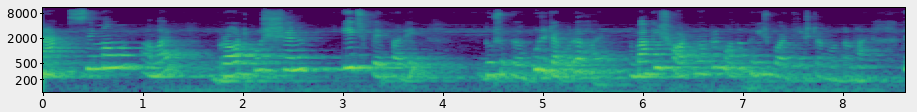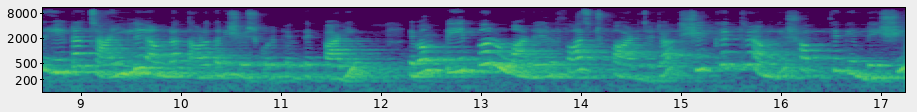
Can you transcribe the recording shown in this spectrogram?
ম্যাক্সিমাম আমার ব্রড কোশ্চেন ইচ পেপারে দুশো, কুড়িটা করে হয়। বাকি শর্ট নোটের মতো তিরিশ, পঁয়ত্রিশটার মতন হয়। তো এটা চাইলে আমরা তাড়াতাড়ি শেষ করে ফেলতে পারি। এবং পেপার ওয়ানের ফার্স্ট পার্ট যেটা, সেক্ষেত্রে আমাদের সব থেকে বেশি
